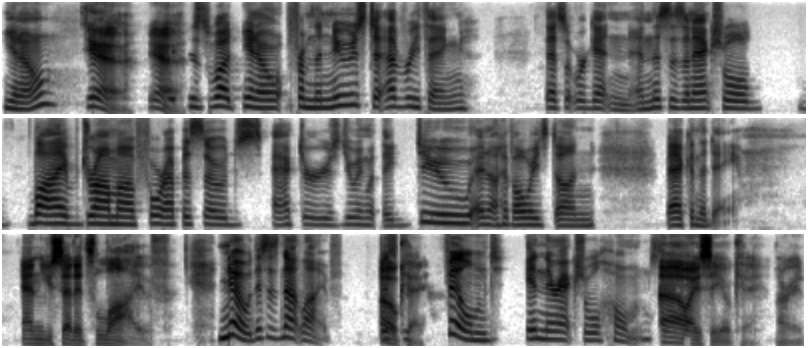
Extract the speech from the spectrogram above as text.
You know? Yeah. Yeah. Which is what, you know, from the news to everything, that's what we're getting. And this is an actual live drama, four episodes, actors doing what they do and have always done back in the day. And you said it's live. No, this is not live. This is Okay. filmed in their actual homes. Oh, I see. Okay. All right.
